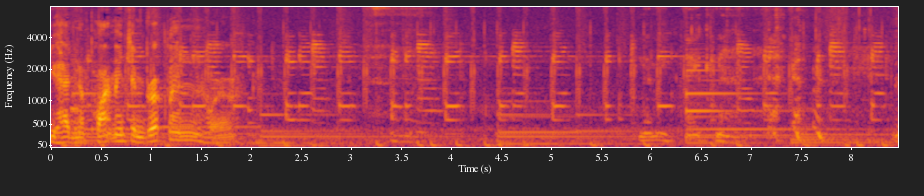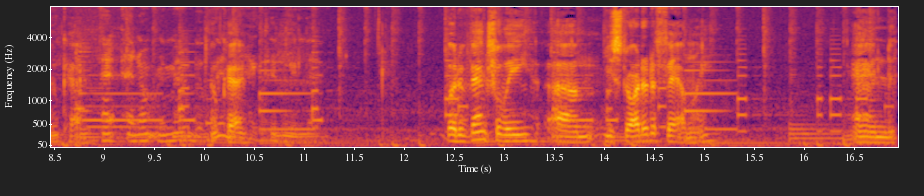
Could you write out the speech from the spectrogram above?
You had an apartment in Brooklyn, or Let me think now. okay. I, I don't remember where Okay. the heck did we live. But eventually, um, you started a family, and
